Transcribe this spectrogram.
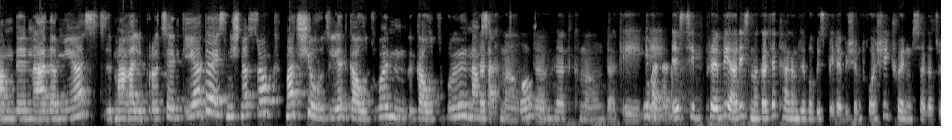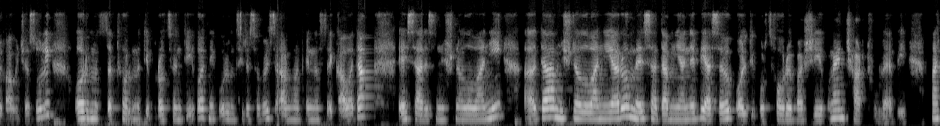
ამდენ ადამიანს მაღალი პროცენტია და ეს ნიშნავს რომ მათ შეუძლიათ გაუძღვენ გაუძღვენ ამ საქმეს რა თქმა უნდა კი კი. ეს ციფრები არის მაგალითად თანამდებობის პირების შემთხვევაში ჩვენ სადაც ვიყავით შესული 52% იყო ეთნიკური უმცირესობების წარმომადგენელს ეკავა და ეს არის მნიშვნელოვანი და მნიშვნელოვანია რომ ეს ადამიანები ასევე პოლიტიკურ ცხოვრებაში იყვნენ ჩართულები. მათ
